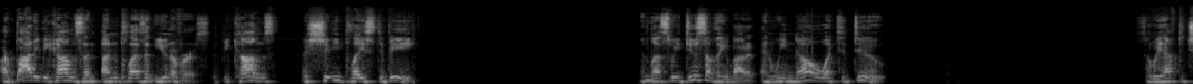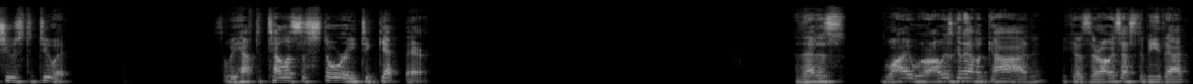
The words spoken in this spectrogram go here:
our body becomes an unpleasant universe. It becomes a shitty place to be unless we do something about it, and we know what to do. So we have to choose to do it. So we have to tell us a story to get there. And that is why we're always going to have a God, because there always has to be that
